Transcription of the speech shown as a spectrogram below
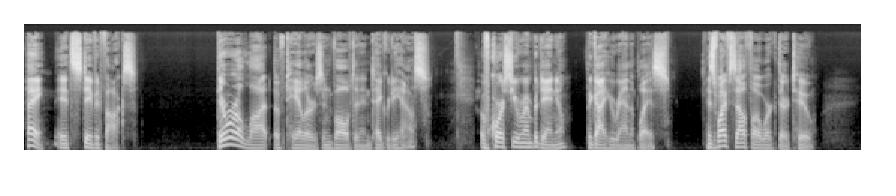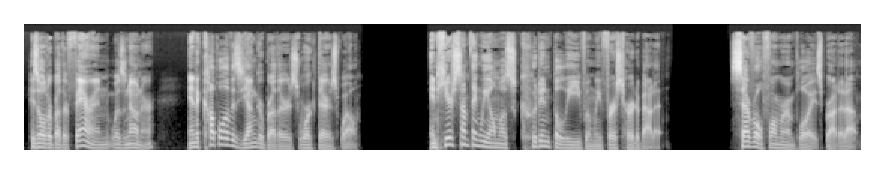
Hey, it's David Fox. There were a lot of Taylors involved in Integrity House. Of course, you remember Daniel, the guy who ran the place. His wife Zelpha worked there too. His older brother Farron was an owner, and a couple of his younger brothers worked there as well. And here's something we almost couldn't believe when we first heard about it. Several former employees brought it up.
